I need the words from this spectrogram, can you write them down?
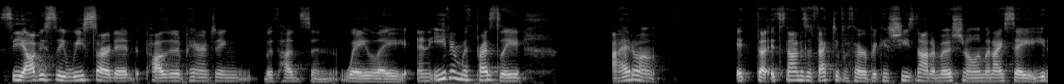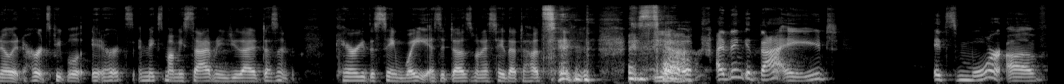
See, obviously, we started positive parenting with Hudson way late, and even with Presley, I don't. It it's not as effective with her because she's not emotional. And when I say, you know, it hurts people, it hurts. It makes mommy sad when you do that. It doesn't carry the same weight as it does when I say that to Hudson. so Yeah. I think at that age, it's more of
